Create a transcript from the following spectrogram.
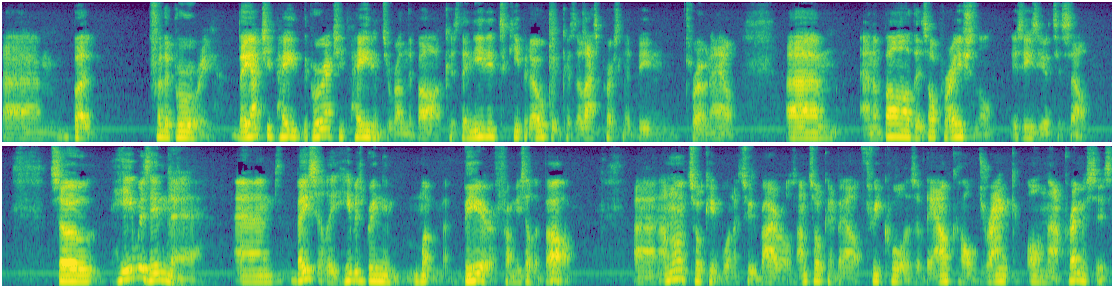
um, but for the brewery, they actually paid, the brewery actually paid him to run the bar because they needed to keep it open because the last person had been thrown out. Um, and a bar that's operational is easier to sell. So he was in there and basically he was bringing beer from his other bar uh, I'm not talking one or two barrels, I'm talking about three quarters of the alcohol drank on that premises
